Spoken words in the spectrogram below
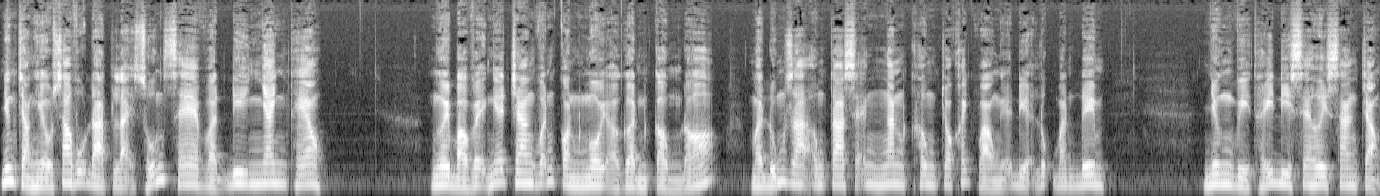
nhưng chẳng hiểu sao Vũ Đạt lại xuống xe và đi nhanh theo. Người bảo vệ Nghĩa Trang vẫn còn ngồi ở gần cổng đó, mà đúng ra ông ta sẽ ngăn không cho khách vào nghĩa địa lúc ban đêm. Nhưng vì thấy đi xe hơi sang trọng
